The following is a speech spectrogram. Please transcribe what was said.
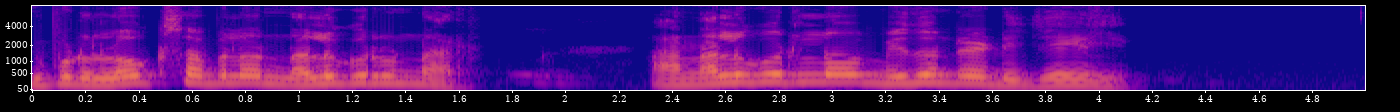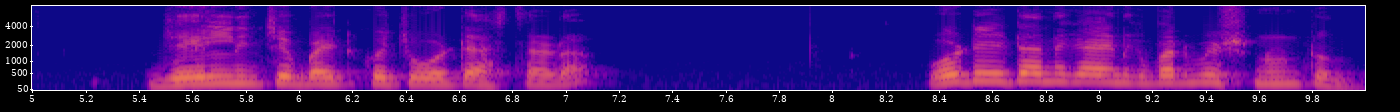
ఇప్పుడు లోక్సభలో నలుగురు ఉన్నారు ఆ నలుగురిలో మిథున్ రెడ్డి జైలు. జైలు నుంచి బయటకు వచ్చి ఓటేస్తాడా? ఓటేయటానికి ఆయనకి పర్మిషన్ ఉంటుంది.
